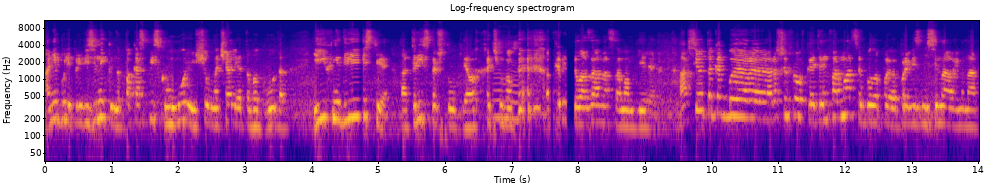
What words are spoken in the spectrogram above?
Они были привезены по Каспийскому морю еще в начале этого года. И их не 200, а 300 штук. Я хочу вам Мгм. открыть глаза на самом деле. А все это как бы э, расшифровка этой информации была произнесена именно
